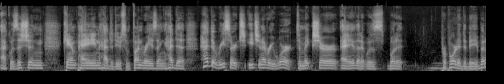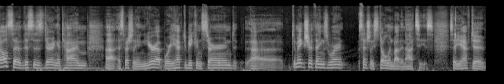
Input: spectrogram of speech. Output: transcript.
acquisition campaign. Had to do some fundraising. Had to had to research each and every work to make sure a that it was what it purported to be, but also this is during a time, uh, especially in Europe, where you have to be concerned uh, to make sure things weren't essentially stolen by the Nazis. So you have to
